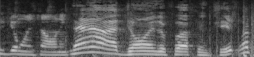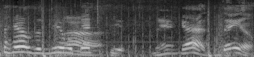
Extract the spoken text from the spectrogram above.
you join Tony. now I joined the fucking shit. What the hell's the deal with that Ah. shit, man? God damn.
